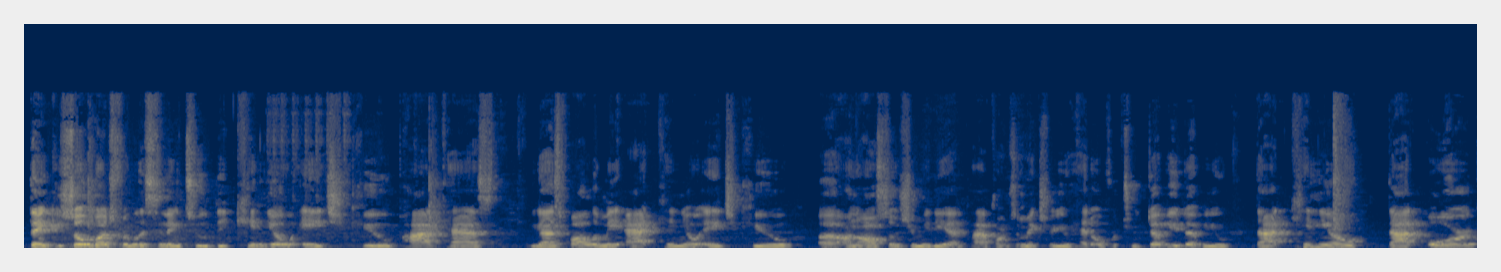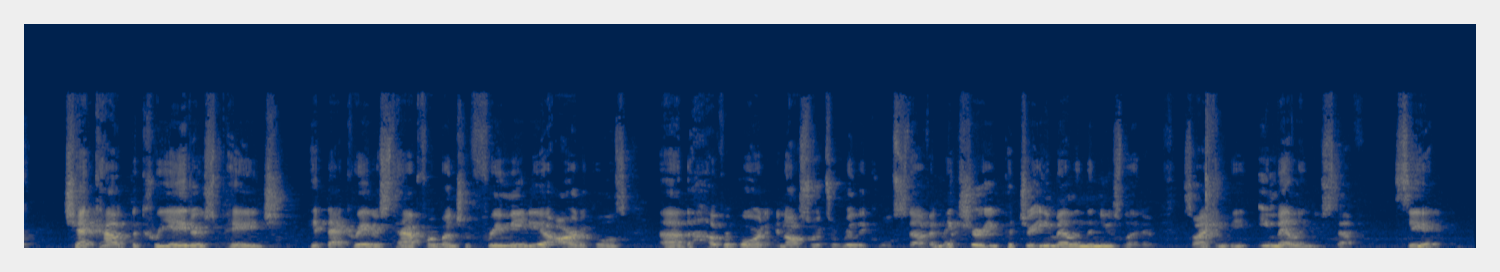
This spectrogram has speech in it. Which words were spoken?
Thank you so much for listening to the Kenyo HQ podcast. You guys follow me at Kenyo HQ uh, on all social media and platforms, and make sure you head over to www.kenyo.org. Check out the creators page. Hit that creators tab for a bunch of free media articles, uh, the hoverboard, and all sorts of really cool stuff. And make sure you put your email in the newsletter so I can be emailing you stuff. See ya.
